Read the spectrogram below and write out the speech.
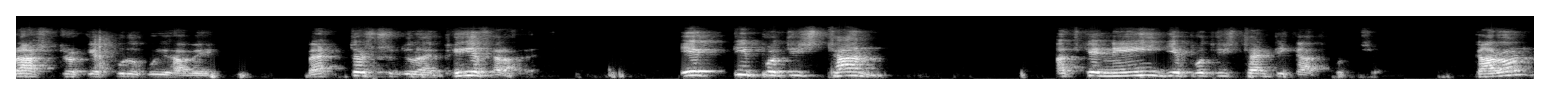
রাষ্ট্রকে পুরোপুরি ভাবে ব্যর্থ শুধু নয় ভেঙে ফেলা হয়েছে। একটি প্রতিষ্ঠান আজকে নেই যে প্রতিষ্ঠানটি কাজ করছে। কারণ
